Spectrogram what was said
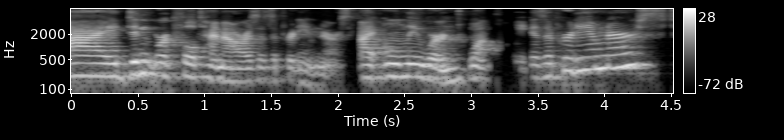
I didn't work full time hours as a per diem nurse. I only worked mm-hmm. once a week as a per diem nurse.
